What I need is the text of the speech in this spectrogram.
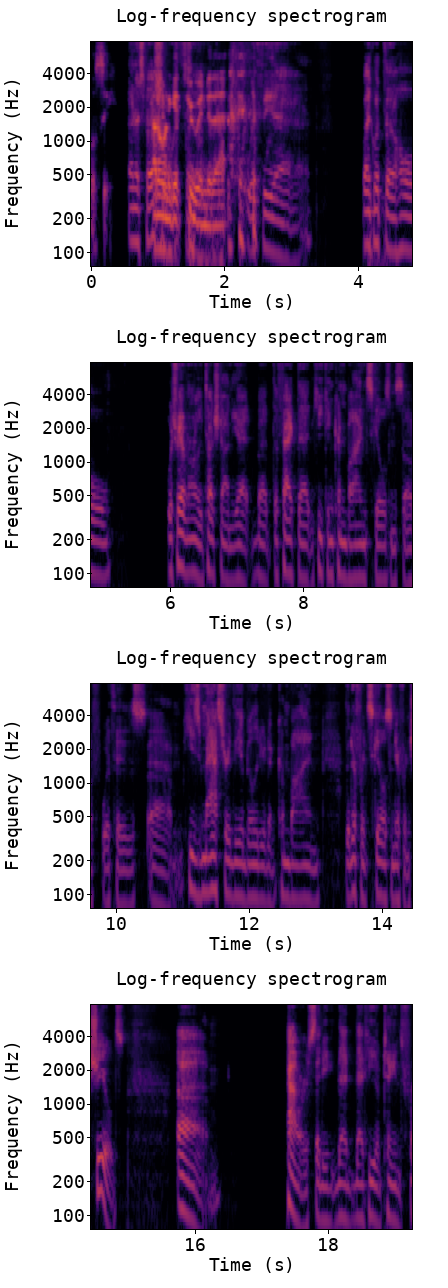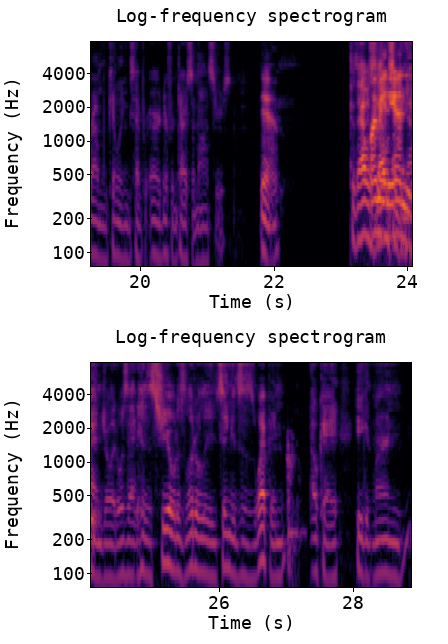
we'll see. and especially I don't want to get with too the- into that. with the uh like with the whole which we haven't really touched on yet but the fact that he can combine skills and stuff with his um he's mastered the ability to combine the different skills and different shields um powers that he that that he obtains from killing separate or different types of monsters yeah, because that was, I that mean, was something I enjoyed was that his shield is literally seeing as his weapon. Okay, he can learn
